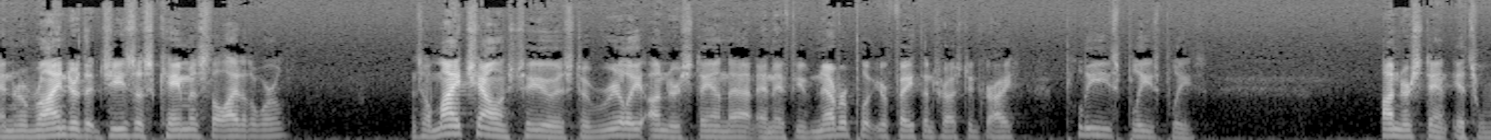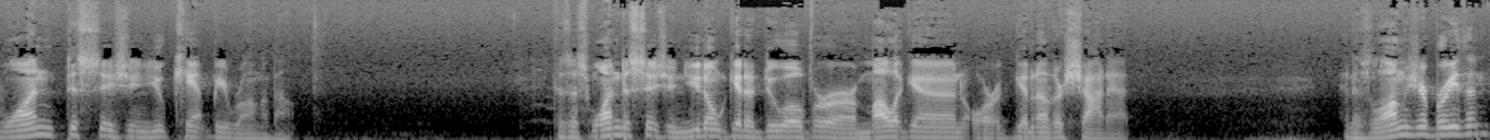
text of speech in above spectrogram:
And a reminder that Jesus came as the light of the world. And so my challenge to you is to really understand that. And if you've never put your faith and trust in Christ, please, please, please understand it's one decision you can't be wrong about. Because it's one decision you don't get a do over or a mulligan or get another shot at. And as long as you're breathing,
